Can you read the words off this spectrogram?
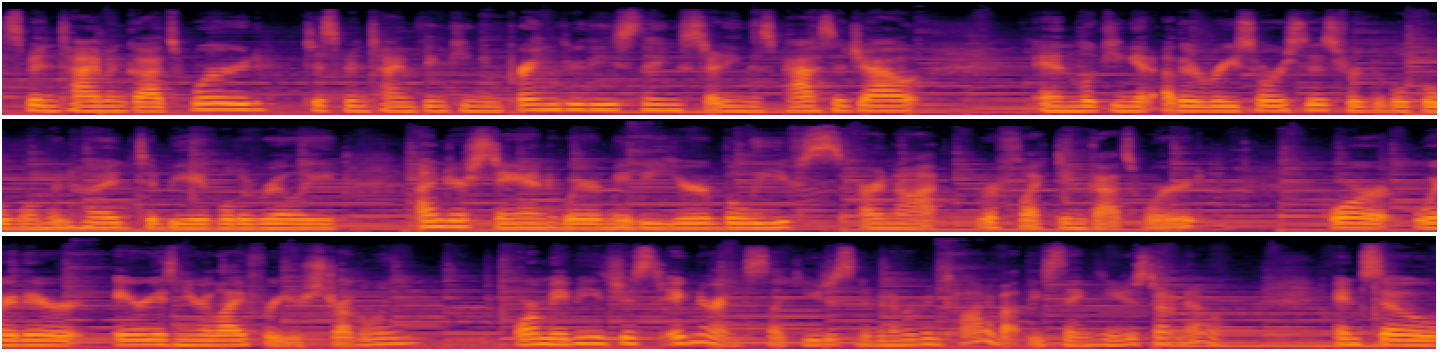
spend time in God's Word, to spend time thinking and praying through these things, studying this passage out, and looking at other resources for biblical womanhood to be able to really understand where maybe your beliefs are not reflecting God's word. or where there are areas in your life where you're struggling, or maybe just ignorance, like you just have never been taught about these things and you just don't know. And so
